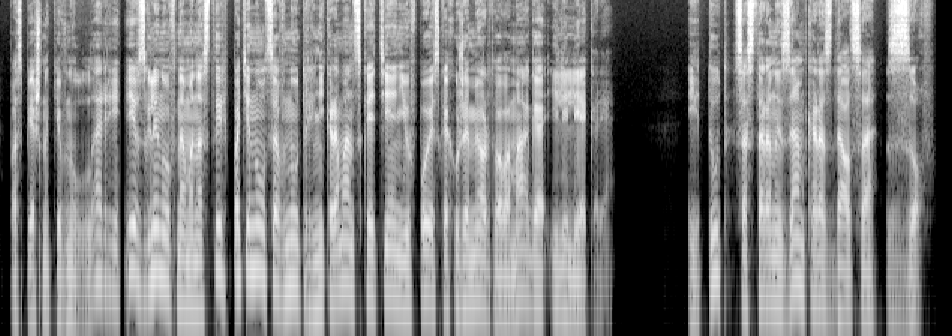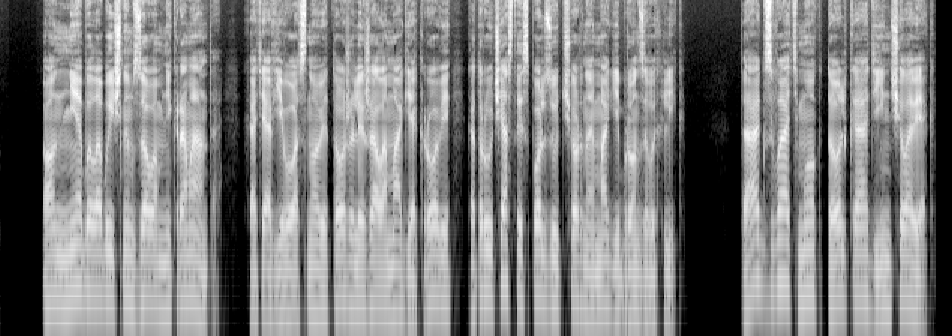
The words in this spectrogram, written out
— поспешно кивнул Ларри и, взглянув на монастырь, потянулся внутрь некроманской тенью в поисках уже мертвого мага или лекаря. И тут со стороны замка раздался зов. Он не был обычным зовом некроманта — хотя в его основе тоже лежала магия крови, которую часто используют черные маги бронзовых лик. Так звать мог только один человек,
